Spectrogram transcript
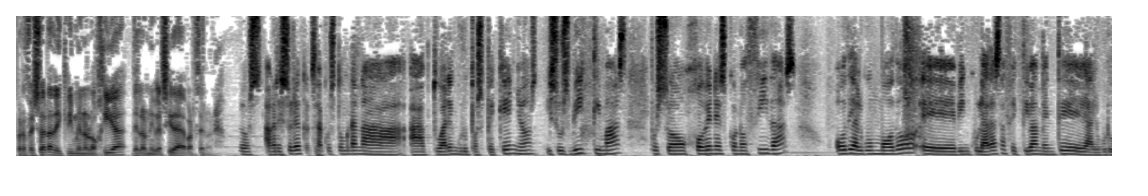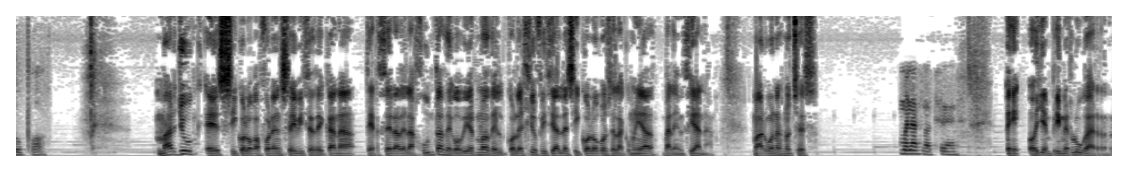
profesora de criminología de la Universidad de Barcelona. Los agresores se acostumbran a, a, actuar en grupos pequeños y sus víctimas pues son jóvenes conocidas o de algún modo eh, vinculadas afectivamente al grupo. Marjuk es psicóloga forense y vicedecana tercera de la Junta de Gobierno del Colegio Oficial de Psicólogos de la Comunidad Valenciana. Mar, buenas noches. Buenas noches. Eh, oye, en primer lugar,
